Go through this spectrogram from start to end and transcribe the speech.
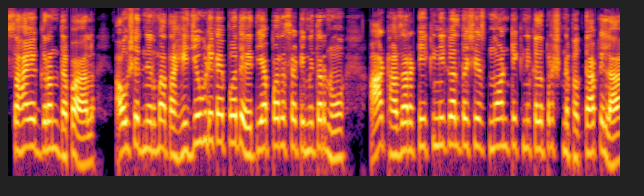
सहाय्यक ग्रंथपाल औषध निर्माता हे जेवढे काही पद आहेत या पदासाठी मित्रांनो आठ हजार टेक्निकल तसेच नॉन टेक्निकल प्रश्न फक्त आपल्याला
